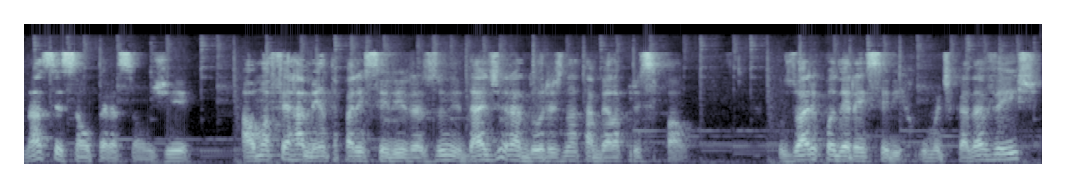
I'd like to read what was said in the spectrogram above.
Na seção Operação UG, há uma ferramenta para inserir as unidades geradoras na tabela principal. O usuário poderá inserir uma de cada vez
